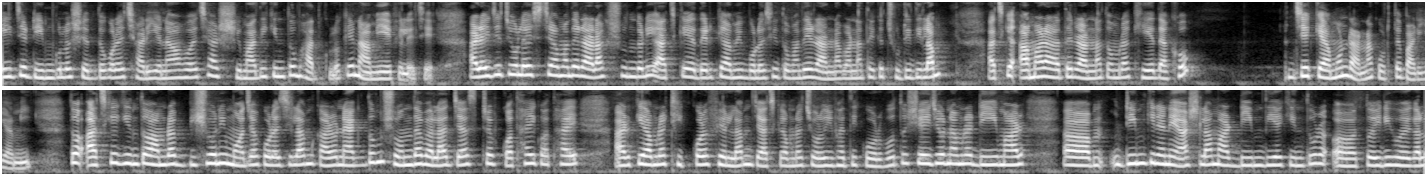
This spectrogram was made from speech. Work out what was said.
এই যে ডিমগুলো সেদ্ধ করে ছাড়িয়ে নেওয়া হয়েছে, আর সীমাদি কিন্তু ভাতগুলোকে নামিয়ে ফেলেছে। আর এই যে চলে এসছে আমাদের আর সুন্দরী, আজকে এদেরকে আমি বলেছি তোমাদের রান্নাবান্না থেকে ছুটি দিলাম। আজকে আমার হাতের রান্না তোমরা খেয়ে দেখো। যে কেমন রান্না করতে পারি আমি। তো আজকে কিন্তু আমরা ভীষণই মজা করেছিলাম, কারণ একদম সন্ধ্যাবেলা জাস্ট কথায় কথায় আর কি আমরা ঠিক করে ফেললাম যে আজকে আমরা চড়ুই ভাতি করব। তো সেই জন্য আমরা ডিম আর ডিম কিনে নিয়ে আসলাম আর ডিম দিয়ে কিন্তু তৈরি হয়ে গেল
